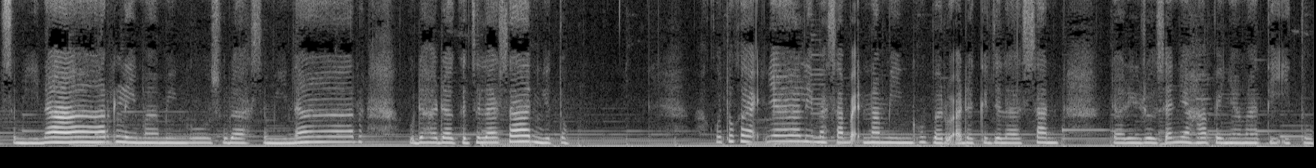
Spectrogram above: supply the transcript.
seminar lima minggu sudah seminar udah ada kejelasan gitu aku tuh kayaknya 5 sampai 6 minggu baru ada kejelasan dari dosen yang HP-nya mati itu.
